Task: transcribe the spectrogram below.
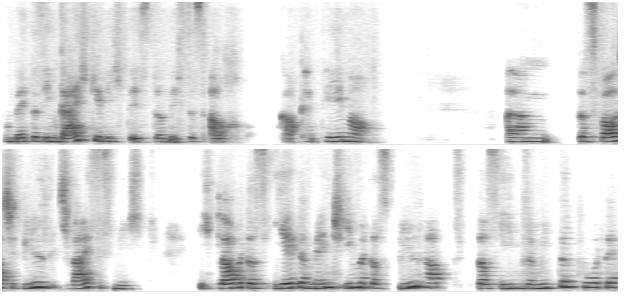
Und wenn das im Gleichgewicht ist, dann ist das auch gar kein Thema. Ähm, das falsche Bild, ich weiß es nicht. Ich glaube, dass jeder Mensch immer das Bild hat, das ihm vermittelt wurde.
